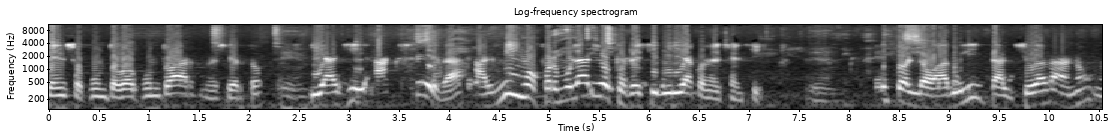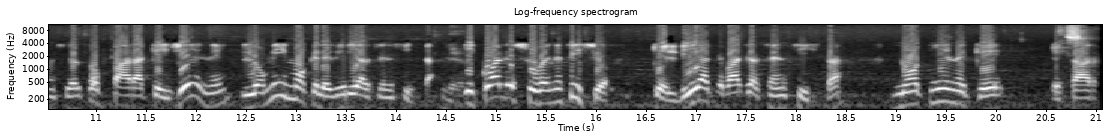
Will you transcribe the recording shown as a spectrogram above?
censo.gov.ar, ¿no es cierto? Sí. Y allí acceda al mismo formulario que recibiría con el censista. Bien. Esto lo habilita al ciudadano, ¿no es cierto?, para que llene lo mismo que le diría al censista. Bien. ¿Y cuál es su beneficio? Que el día que vaya el censista no tiene que estar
